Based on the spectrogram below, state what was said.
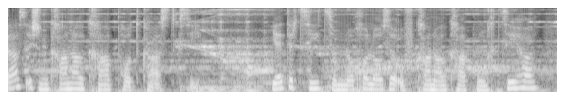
Das ist ein Kanal K Podcast Jederzeit zum Nachhören auf kanalk.ch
